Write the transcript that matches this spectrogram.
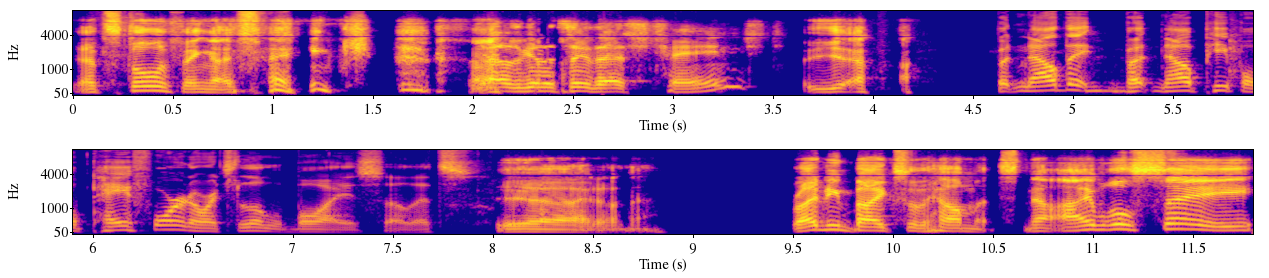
That's still a thing, I think. Yeah, I was gonna say that's changed. yeah. But now they but now people pay for it, or it's little boys. So that's Yeah, I don't know. Riding bikes with helmets. Now, I will say,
